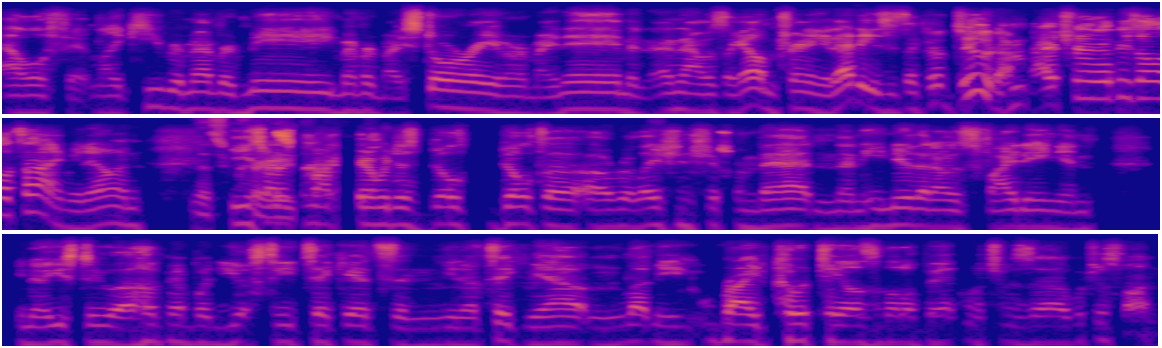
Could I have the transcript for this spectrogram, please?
elephant like he remembered me remembered my story remembered my name and, and i was like oh i'm training at eddie's he's like oh dude I'm, i train at eddie's all the time you know and That's he crazy. started coming up there. We just built built a, a relationship from that, and then he knew that I was fighting, and you know, used to uh, hook me up with UFC tickets, and you know, take me out and let me ride coattails a little bit, which was uh, which was fun.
